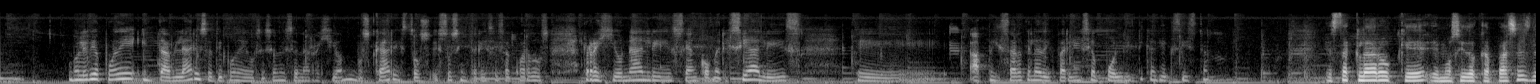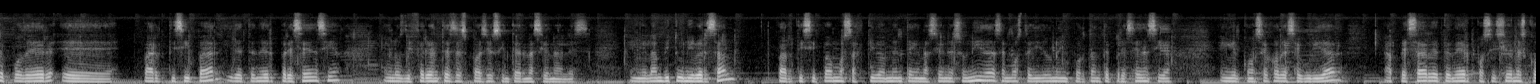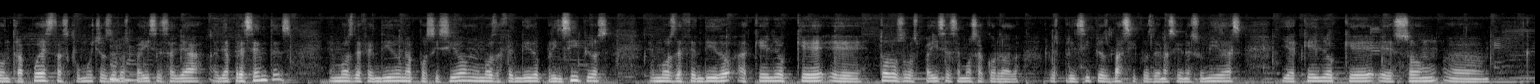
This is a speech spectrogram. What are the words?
Bolivia puede entablar ese tipo de negociaciones en la región, buscar estos, estos intereses, acuerdos regionales, sean comerciales, eh, a pesar de la diferencia política que exista? Está claro que hemos sido capaces de poder eh, participar y de tener presencia en los diferentes espacios internacionales. En el ámbito universal, participamos activamente en Naciones Unidas, hemos tenido una importante presencia en el Consejo de Seguridad, a pesar de tener posiciones contrapuestas con muchos de los países allá, allá presentes, hemos defendido una posición, hemos defendido principios, hemos defendido aquello que eh, todos los países hemos acordado, los principios básicos de Naciones Unidas y aquello que eh, son, eh,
